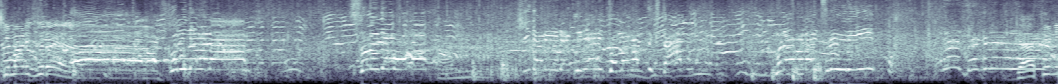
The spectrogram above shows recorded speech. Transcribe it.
決まりづらいよな巻き込みながらそれでもがってきた。村村一レフェリー逆に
